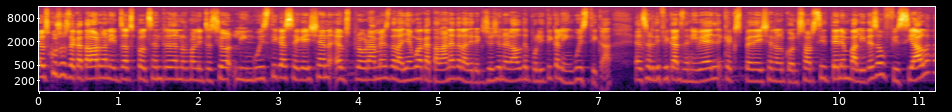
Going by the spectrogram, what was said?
Els cursos de català organitzats pel Centre de Normalització Lingüística segueixen els programes de la llengua catalana de la Direcció General de Política Lingüística. Els certificats de nivell que expedeixen el Consorci tenen validesa oficial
